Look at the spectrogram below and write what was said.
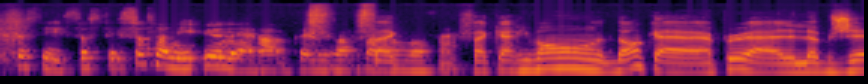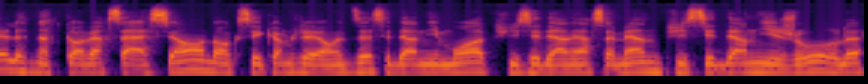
Ça, c'est ça, ça, c'en est une erreur que les entrepreneurs vont faire. Fait qu'arrivons donc un peu à l'objet de notre conversation. Donc, c'est comme je, on le disait ces derniers mois, puis ces dernières semaines, puis ces derniers jours, là,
